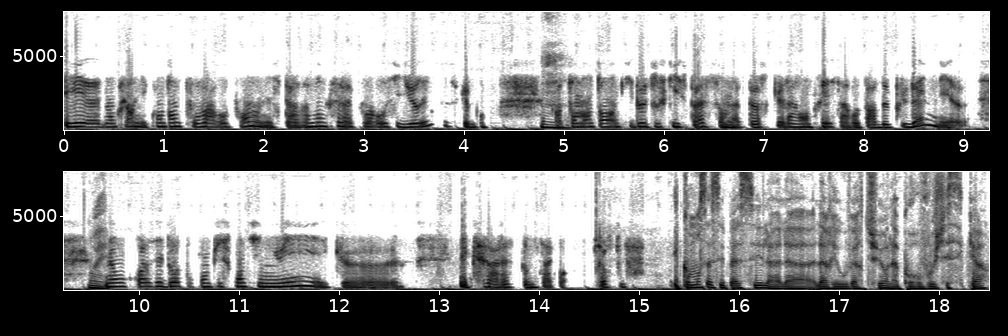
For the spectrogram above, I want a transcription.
Et euh, donc là, on est content de pouvoir reprendre. On espère vraiment que ça va pouvoir aussi durer, parce que bon, Mhm. quand on entend un petit peu tout ce qui se passe, on a peur que la rentrée, ça reparte de plus belle. Mais, euh, Ouais. mais on croise les doigts pour qu'on puisse continuer et que et que ça reste comme ça, quoi. Surtout. Et comment ça s'est passé la, la réouverture là pour vous, Jessica?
